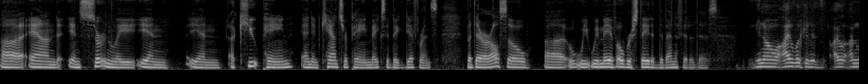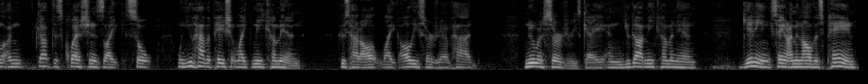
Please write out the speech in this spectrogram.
uh, and in certainly in in acute pain and in cancer pain makes a big difference. But there are also we we may have overstated the benefit of this you know, I look at it. I, I'm, I'm got this question. Is like, so when you have a patient like me come in, who's had all like all these surgeries, I've had numerous surgeries, okay, and you got me coming in, getting saying I'm in all this pain.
